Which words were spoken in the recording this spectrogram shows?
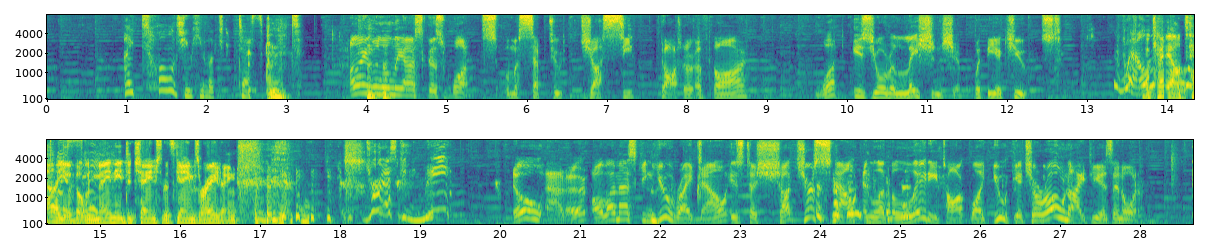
I told you he looked desperate. I will only ask this once, Umaseptut Jasif, daughter of Thar. What is your relationship with the accused? Well, okay, I'll tell you, but we may need to change this game's rating. You're asking me? No, Adder. All I'm asking you right now is to shut your snout and let the lady talk while you get your own ideas in order.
